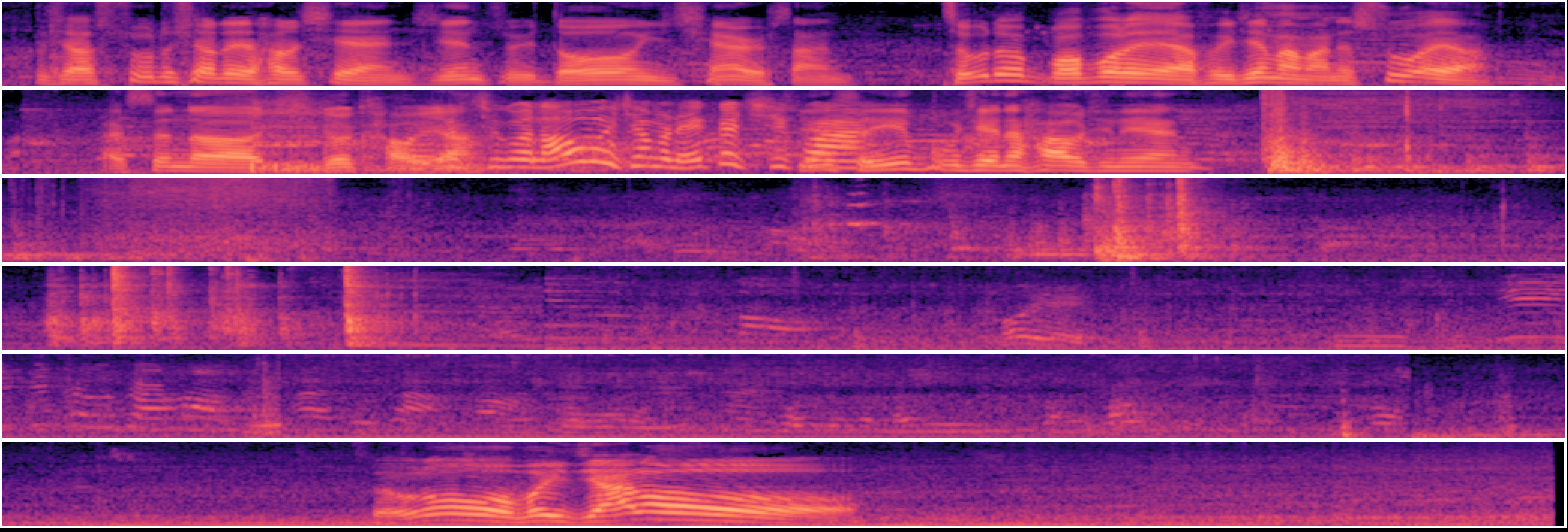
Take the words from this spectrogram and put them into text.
不晓数都晓得好多钱，今天最多一千二三，收都薄薄的，回去慢慢的数。哎呀，还省了几个烤鸭。奇怪，那为什么那个奇怪？生意不见得好，今天。走喽，回家喽。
